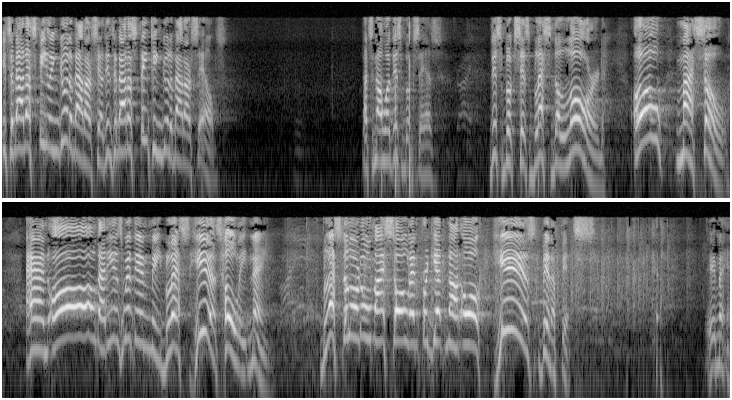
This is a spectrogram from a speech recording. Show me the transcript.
It's about us feeling good about ourselves. It's about us thinking good about ourselves. That's not what this book says. This book says, Bless the Lord, oh my soul, and all that is within me. Bless His holy name. Bless the Lord, oh my soul, and forget not all His benefits. Amen.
